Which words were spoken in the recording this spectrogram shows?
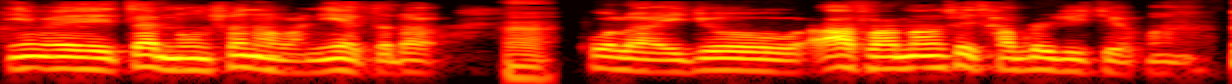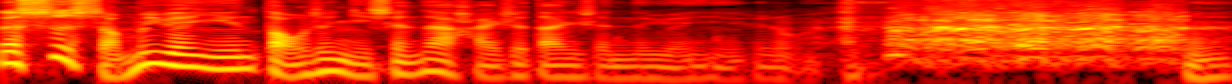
因为在农村的话，你也知道，嗯，过了也就二十郎当岁，差不多就结婚了。那是什么原因导致你现在还是单身的原因是什么？嗯，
